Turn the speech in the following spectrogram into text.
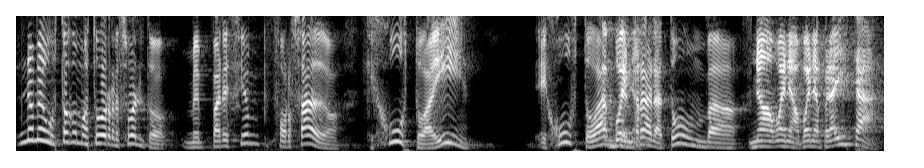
no me gustó cómo estuvo resuelto. Me pareció forzado. Que justo ahí, es justo antes de entrar a tumba. No, bueno, bueno, pero ahí está.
